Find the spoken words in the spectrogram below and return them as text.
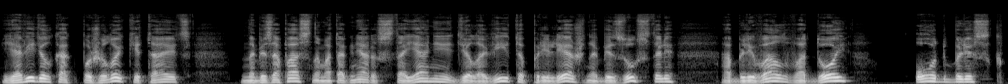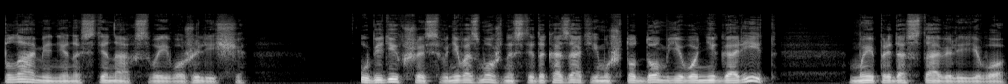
Я видел, как пожилой китаец на безопасном от огня расстоянии деловито, прилежно, без устали обливал водой отблеск пламени на стенах своего жилища. Убедившись в невозможности доказать ему, что дом его не горит, мы предоставили его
